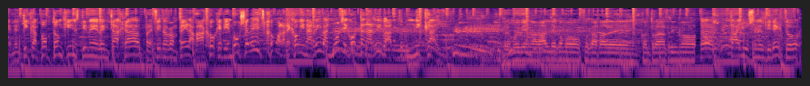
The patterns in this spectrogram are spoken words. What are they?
En el pick and pop Tonkins tiene ventaja, prefiere romper abajo, que bien Buksevich, como la dejó bien arriba, no llegó tan arriba, ni cae. Pero muy bien a Valde como fue capaz de controlar el ritmo. Tayus en el directo,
